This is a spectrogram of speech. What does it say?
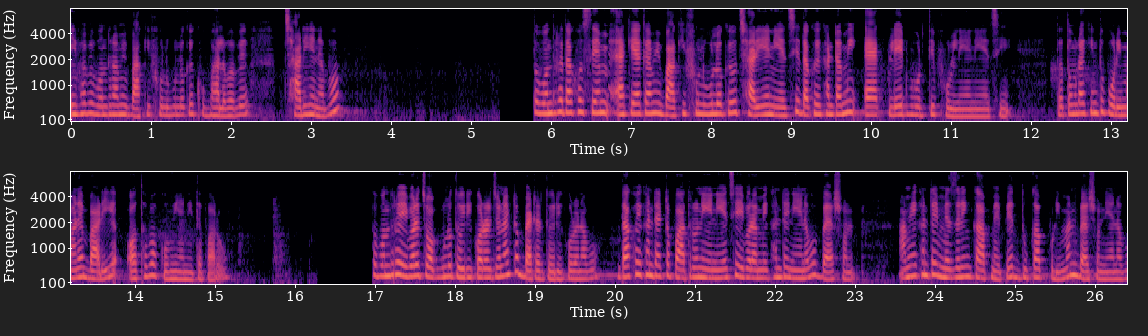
এইভাবে বন্ধুরা আমি বাকি ফুলগুলোকে খুব ভালোভাবে ছাড়িয়ে নেব। তো বন্ধুরা দেখো সেম একে একে আমি বাকি ফুলগুলোকেও ছাড়িয়ে নিয়েছি। দেখো এখানটা আমি এক প্লেট ভর্তি ফুল নিয়ে নিয়েছি। তো তোমরা কিন্তু পরিমাণে বাড়িয়ে অথবা কমিয়ে নিতে পারো। তো বন্ধুরা এবারে চপগুলো তৈরি করার জন্য একটা ব্যাটার তৈরি করে নেব। দেখো এখানটা একটা পাত্র নিয়ে নিয়েছি। এবার আমি এখানটায় নিয়ে নেব বেসন। আমি এখানটায় মেজারিং কাপ মেপে দু কাপ পরিমাণ বেসন নিয়ে নেব।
